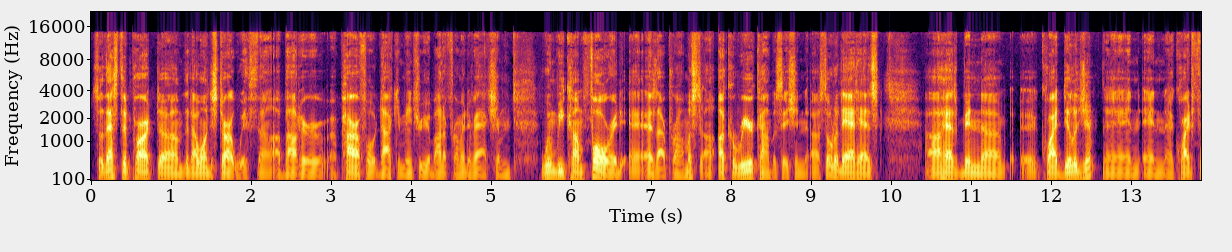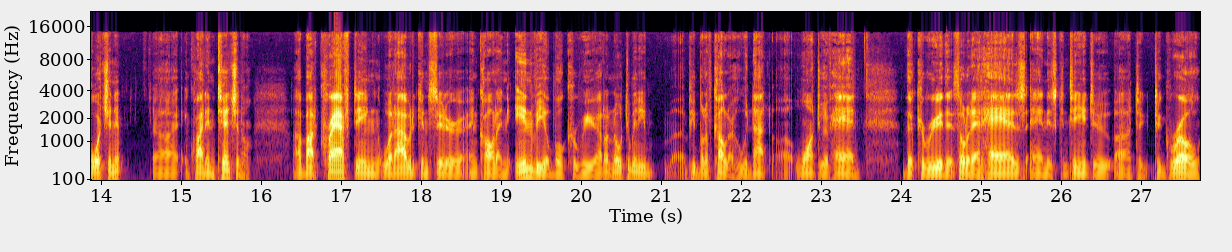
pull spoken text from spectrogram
So that's the part um, that I wanted to start with uh, about her powerful documentary about affirmative action. When we come forward, as I promised, uh, a career conversation. Uh, Soledad has uh, has been uh, uh, quite diligent and and quite fortunate and quite intentional about crafting what I would consider and call an enviable career. I don't know too many people of color who would not want to have had the career that Soledad has and is continuing to uh, to, to grow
